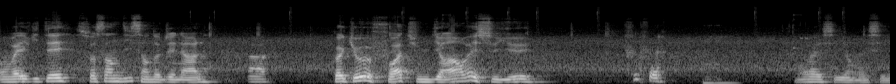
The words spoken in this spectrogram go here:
on va éviter 70 en notre général. Ah. Quoique, foi, tu me diras, on va essayer. On va essayer, on va essayer.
